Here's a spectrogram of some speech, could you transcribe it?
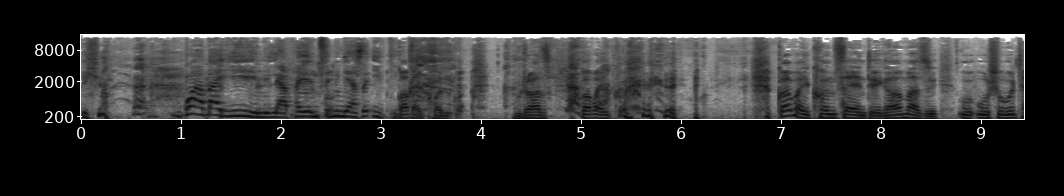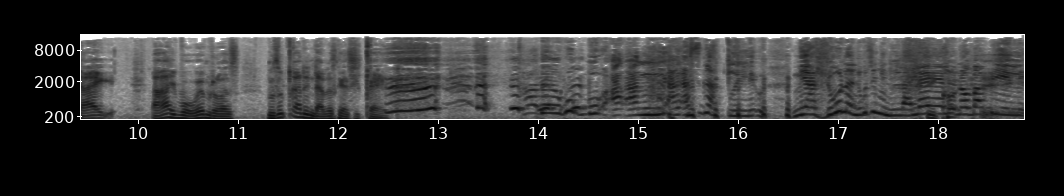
kwaba yini lapha ensimini yase Eden kwaba yikon bros kwaba yikon kwaba yiconsent ngamazwi u- usho ukuthi hayi hayi bo wemros musuqala indaba esike siqede Chabe ukubu asingagxili ngiyadlula nje ukuthi nginilalele nobabili.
